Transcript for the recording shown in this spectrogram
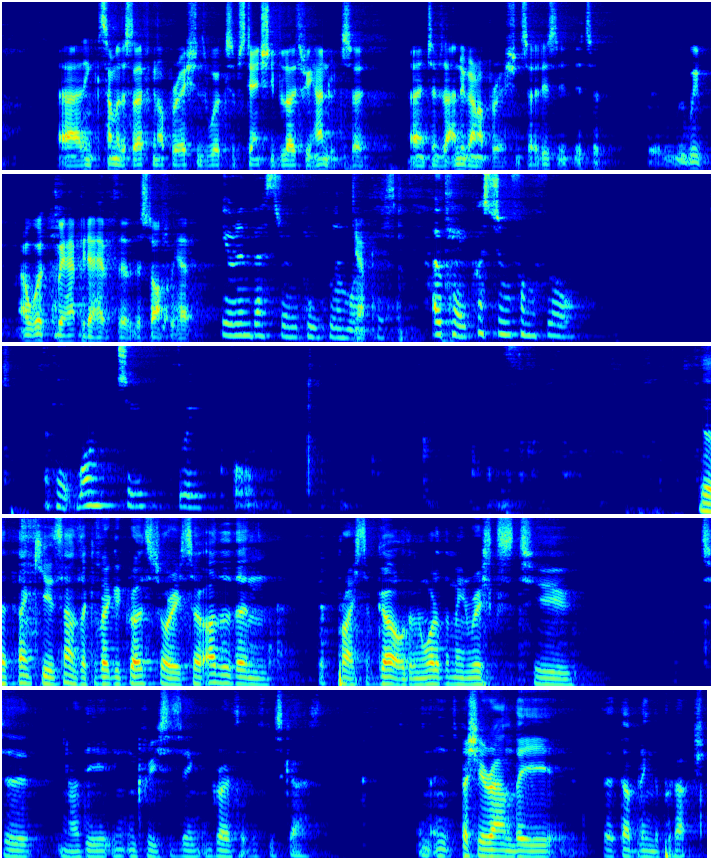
Uh, I think some of the South African operations work substantially below 300. So, uh, in terms of underground operations, so it is. It, it's a we work. We're happy to have the, the staff we have. You're an investor in people and workers. Yeah. Okay, question from the floor. Okay, one, two, three, four. Yeah, thank you. It sounds like a very good growth story. So, other than the price of gold, I mean, what are the main risks to to you know the increases in growth that you've discussed, and especially around the, the doubling the production?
